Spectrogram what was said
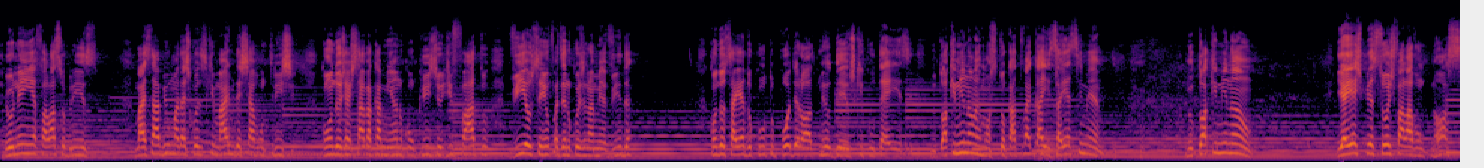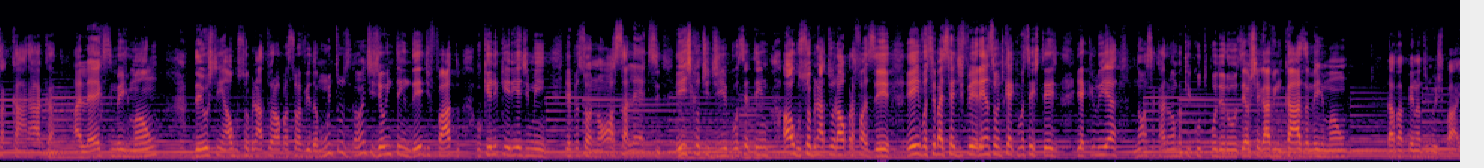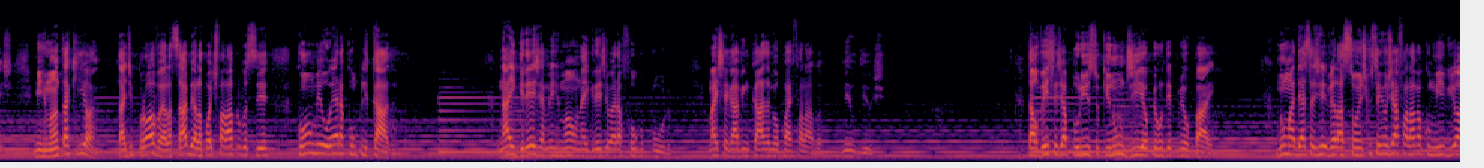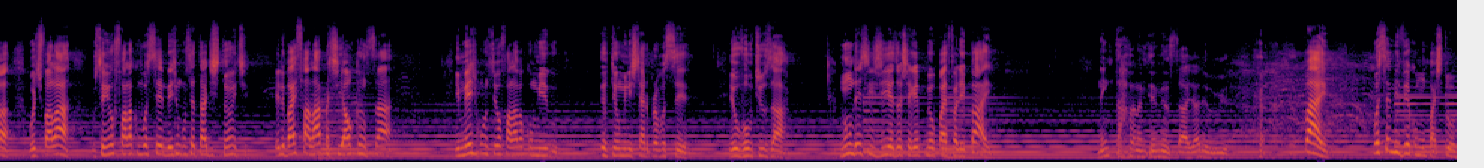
Eu nem ia falar sobre isso, mas sabe uma das coisas que mais me deixavam triste? Quando eu já estava caminhando com Cristo, eu de fato via o Senhor fazendo coisas na minha vida. Quando eu saía do culto poderoso, meu Deus, que culto é esse? Toque em mim não, irmão. Se tocar, tu vai cair. Sair assim mesmo. Não toque em mim não. E aí as pessoas falavam, nossa, caraca, Alex, meu irmão, Deus tem algo sobrenatural para sua vida. Muito antes de eu entender de fato o que Ele queria de mim. E a pessoa, nossa, Alex, eis que eu te digo, você tem algo sobrenatural para fazer. Ei, você vai ser a diferença onde quer que você esteja. E aquilo ia, nossa, caramba, que culto poderoso. E aí eu chegava em casa, meu irmão, dava pena dos meus pais. Minha irmã está aqui, ó, está de prova, ela sabe, ela pode falar para você como eu era complicado. Na igreja, meu irmão, na igreja eu era fogo puro. Mas chegava em casa, meu pai falava: Meu Deus. Talvez seja por isso que num dia eu perguntei para meu pai, numa dessas revelações, que o Senhor já falava comigo, e ó, vou te falar, o Senhor fala com você mesmo quando você está distante. Ele vai falar para te alcançar. E mesmo quando o Senhor falava comigo, eu tenho um ministério para você, eu vou te usar. Num desses dias eu cheguei para meu pai e falei, pai, nem estava na minha mensagem, aleluia. Pai, você me vê como um pastor?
